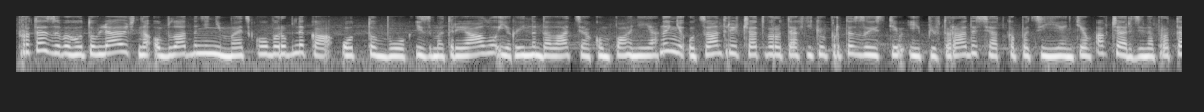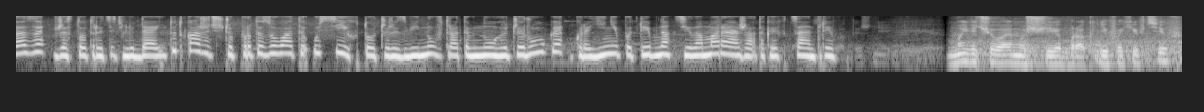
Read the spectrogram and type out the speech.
Протези виготовляють на обладнанні німецького виробника Отто Бок із матеріалу, який надала ця компанія. Нині у центрі четверо техніків-протезистів і півтора десятка пацієнтів. А в черзі на протези вже 130 людей. Тут кажуть, щоб протезувати усіх, хто через війну втратив ноги чи руки, Україні потрібна ціла мережа таких центрів. Ми відчуваємо, що є брак і фахівців,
